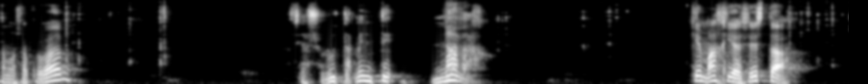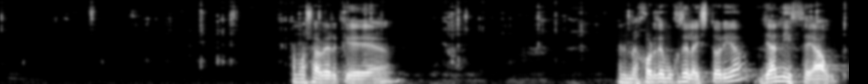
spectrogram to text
Vamos a probar. Si absolutamente nada. ¿Qué magia es esta? Vamos a ver que el mejor debug de la historia, ya ni out.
